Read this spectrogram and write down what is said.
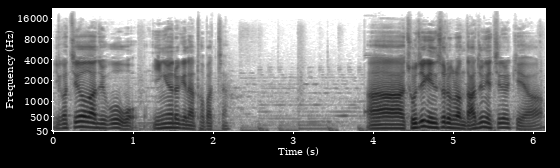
이거 찍어가지고 잉여력이나 더 받자. 아 조직 인수를 그럼 나중에 찍을게요.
